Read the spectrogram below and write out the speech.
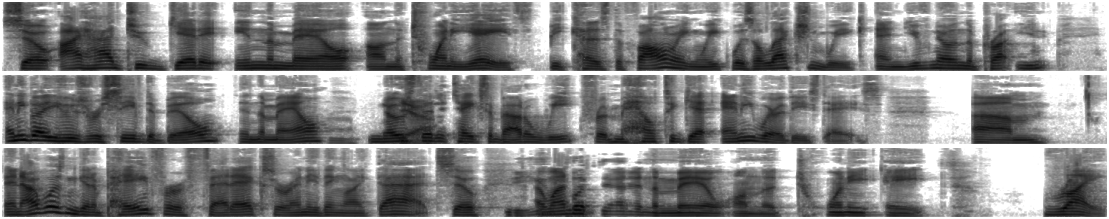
So I had to get it in the mail on the 28th because the following week was election week. And you've known the, pro- you, anybody who's received a bill in the mail mm, knows yeah. that it takes about a week for mail to get anywhere these days. Um, and I wasn't going to pay for a FedEx or anything like that. So you I wanted put that in the mail on the 28th. Right.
